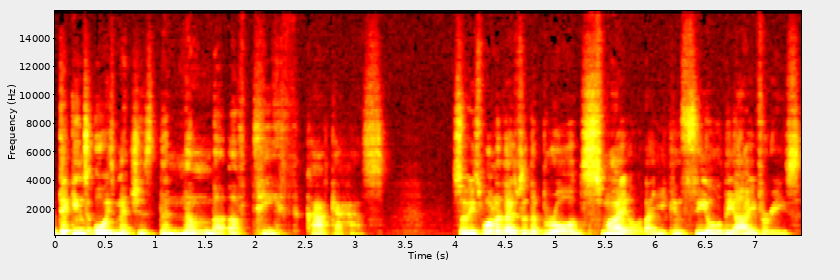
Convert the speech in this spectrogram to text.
Dickens always mentions the number of teeth Carker has. So he's one of those with a broad smile, like you can see all the ivories.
